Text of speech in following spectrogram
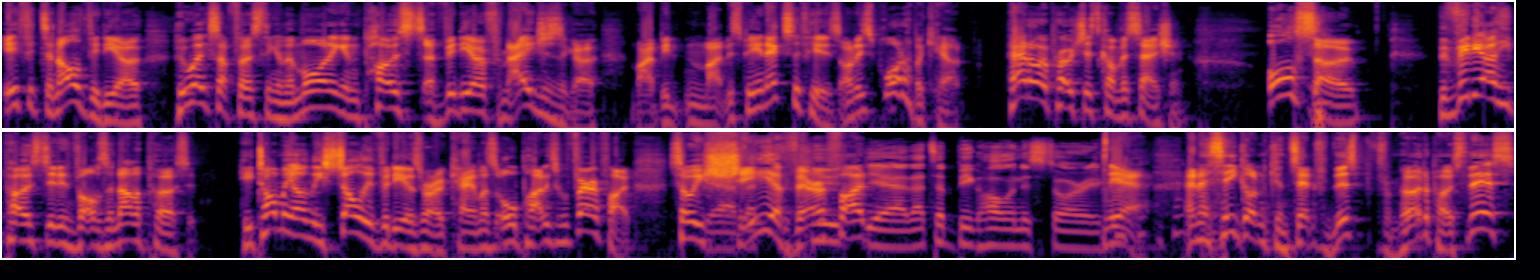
If it's an old video, who wakes up first thing in the morning and posts a video from ages ago? Might be might this be an ex of his on his Pornhub account? How do I approach this conversation? Also, the video he posted involves another person. He told me only solo videos were okay unless all parties were verified. So is Yeah, she a verified? Yeah, that's a big hole in his story. Yeah. And has he gotten consent from this from her to post this?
